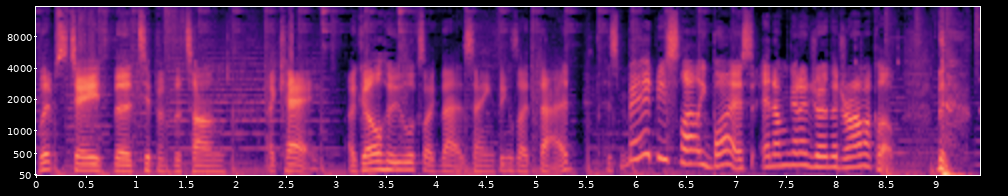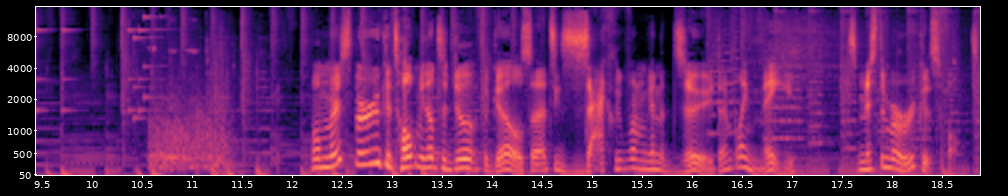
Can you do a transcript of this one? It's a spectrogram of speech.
Lips, teeth, the tip of the tongue. Okay. A girl who looks like that saying things like that has made me slightly biased, and I'm gonna join the drama club. well, Miss Maruka told me not to do it for girls, so that's exactly what I'm gonna do. Don't blame me. It's Mr. Maruka's fault.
